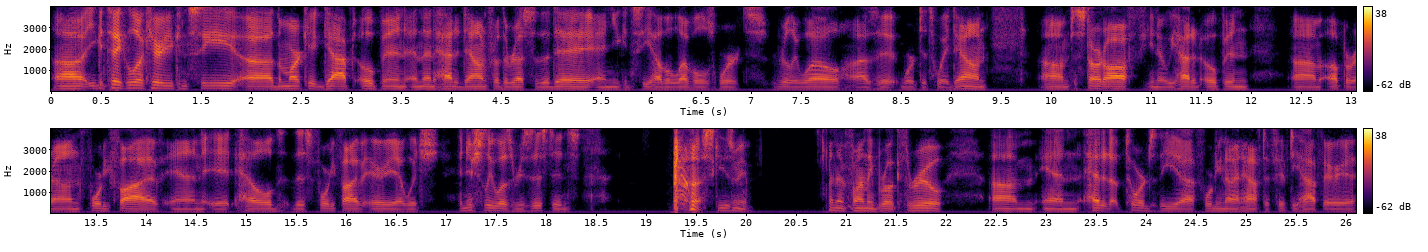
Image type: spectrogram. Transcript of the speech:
Uh, you can take a look here, you can see uh, the market gapped open and then headed down for the rest of the day and you can see how the levels worked really well as it worked its way down. Um, to start off, you know, we had an open um, up around 45 and it held this 45 area which initially was resistance excuse me and then finally broke through um, and headed up towards the uh, 49 half to 50 half area.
